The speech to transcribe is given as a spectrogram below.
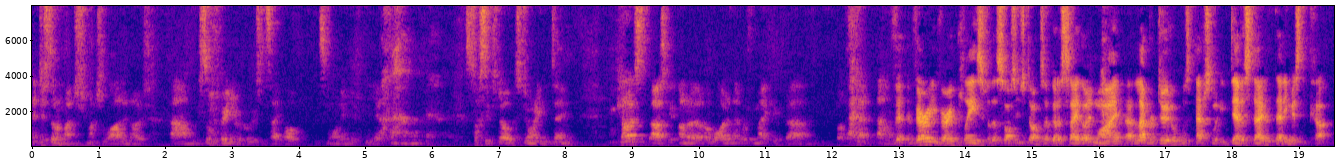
And just on a much much lighter note, um, we saw three new recruits at SAPOL this morning with the uh, sausage dogs joining the team. Can I just ask on a, a wider note what you make of, um, of that? Um, Very, very pleased for the sausage dogs. I've got to say though, my uh, Labradoodle was absolutely devastated that he missed the cut.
